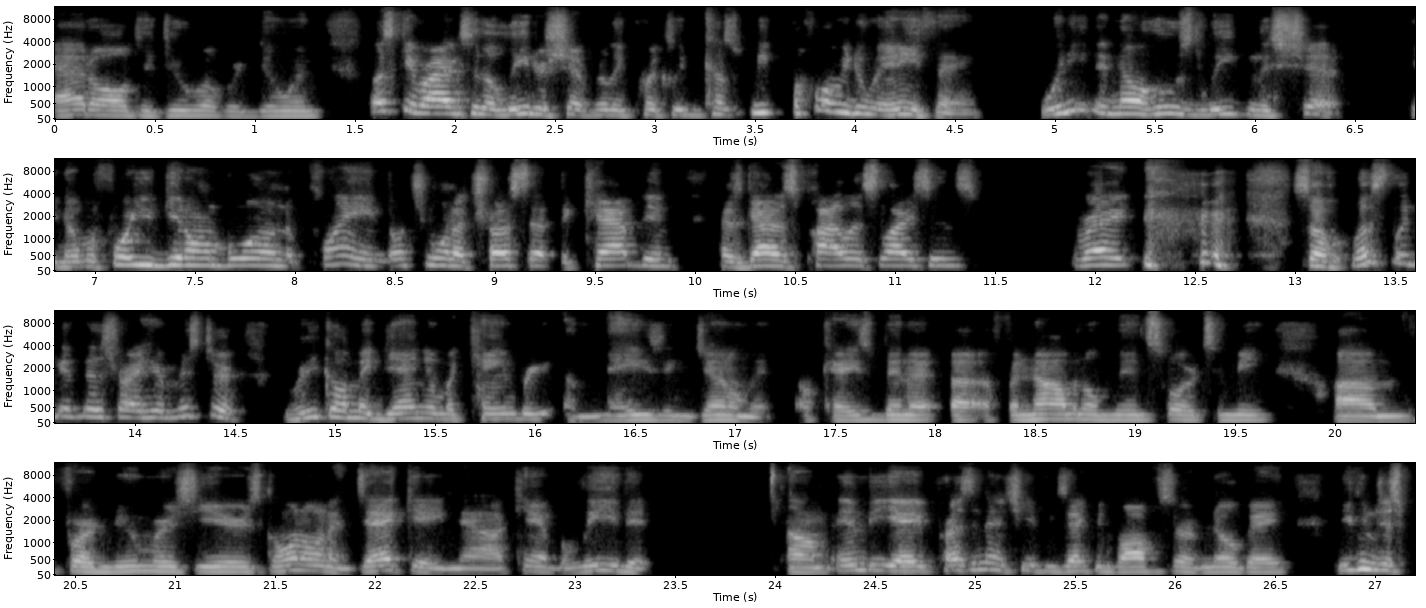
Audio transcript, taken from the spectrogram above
at all to do what we're doing. Let's get right into the leadership really quickly because we before we do anything, we need to know who's leading the ship. You know, before you get on board on the plane, don't you want to trust that the captain has got his pilot's license, right? so let's look at this right here. Mr. Rico McDaniel McCambry, amazing gentleman. Okay, he's been a, a phenomenal mentor to me um, for numerous years, going on a decade now. I can't believe it. Um, MBA, President and Chief Executive Officer of Novae. You can just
